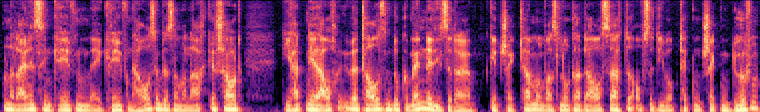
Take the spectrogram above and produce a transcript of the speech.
Und allein ist in Gräfen, äh, Gräfenhaus, ich habe das nochmal nachgeschaut, die hatten ja auch über 1000 Dokumente, die sie da gecheckt haben und was Lothar da auch sagte, ob sie die überhaupt hätten checken dürfen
